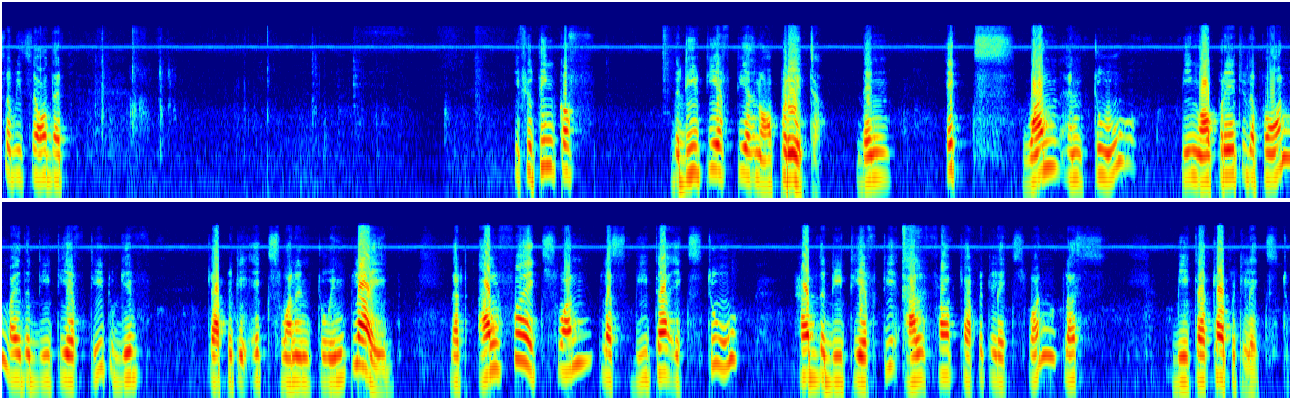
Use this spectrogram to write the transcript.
So, we saw that if you think of the DTFT as an operator, then x 1 and 2 being operated upon by the DTFT to give capital X 1 and 2 implied that alpha x 1 plus beta x 2 have the DTFT alpha capital X 1 plus beta capital X 2.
